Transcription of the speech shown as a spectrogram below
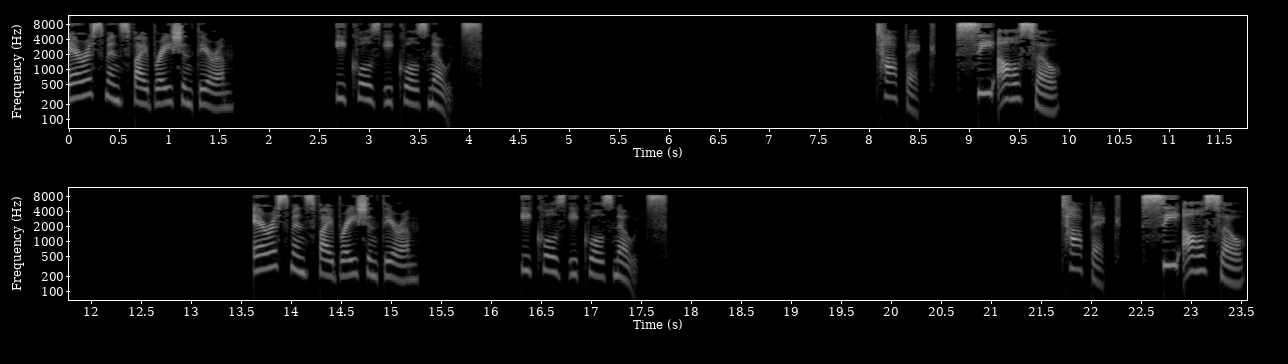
Ehresmann's fibration theorem equals equals notes. Topic. See also. Ehresmann's fibration theorem equals equals notes. Topic. See also.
